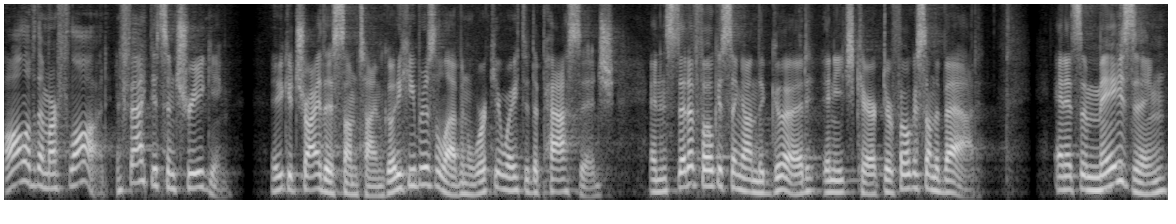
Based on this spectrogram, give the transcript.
All of them are flawed. In fact, it's intriguing. You could try this sometime. Go to Hebrews 11, work your way through the passage, and instead of focusing on the good in each character, focus on the bad. And it's amazing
